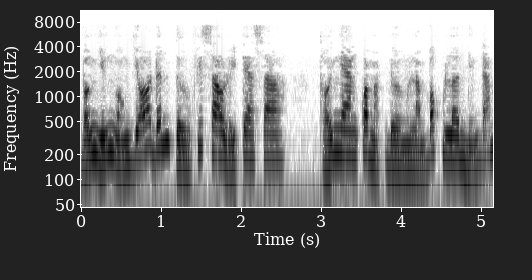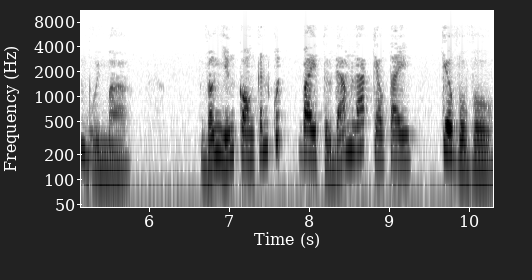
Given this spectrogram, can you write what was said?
Vẫn những ngọn gió đến từ phía sau lũy tre xa, thổi ngang qua mặt đường làm bốc lên những đám bụi mờ. Vẫn những con cánh quýt bay từ đám lá keo tây, kêu vù vù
